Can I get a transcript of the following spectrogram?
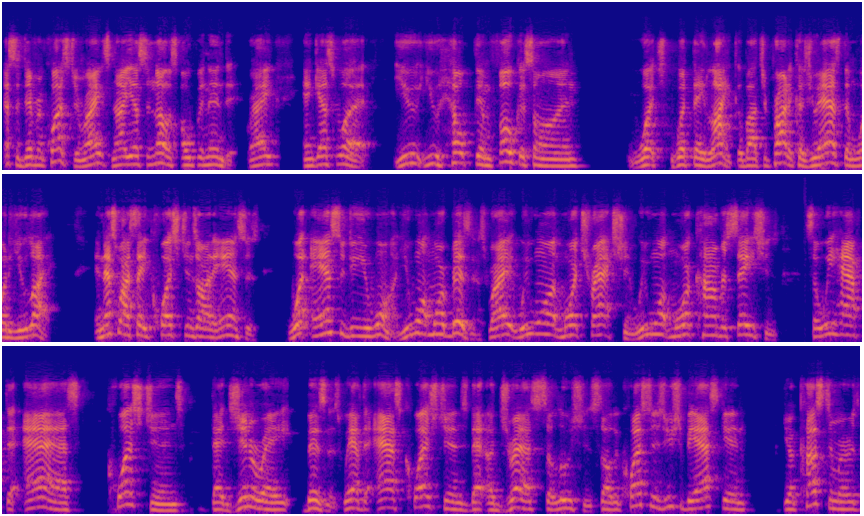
that's a different question, right? It's not yes or no, it's open-ended, right? And guess what? you you help them focus on what what they like about your product because you ask them what do you like and that's why i say questions are the answers what answer do you want? You want more business right? We want more traction. We want more conversations. So we have to ask questions that generate business. We have to ask questions that address solutions. So the questions you should be asking your customers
